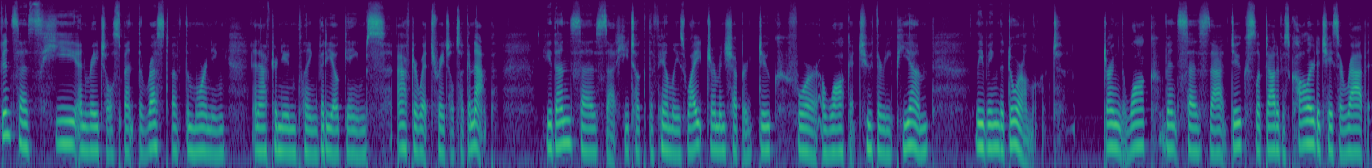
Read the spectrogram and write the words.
Vince says he and Rachel spent the rest of the morning and afternoon playing video games, after which Rachel took a nap. He then says that he took the family's white German shepherd Duke for a walk at 2:30 p.m., leaving the door unlocked. During the walk, Vince says that Duke slipped out of his collar to chase a rabbit.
